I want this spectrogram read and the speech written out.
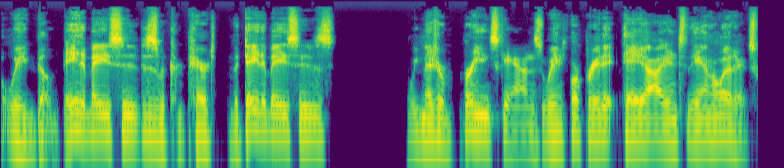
We build databases. We compare to the databases. We measure brain scans. We incorporate AI into the analytics.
